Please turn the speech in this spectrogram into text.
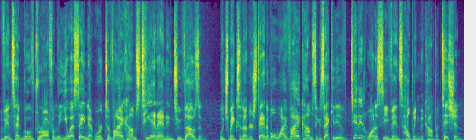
Vince had moved Raw from the USA Network to Viacom's TNN in 2000, which makes it understandable why Viacom's executive didn't want to see Vince helping the competition.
